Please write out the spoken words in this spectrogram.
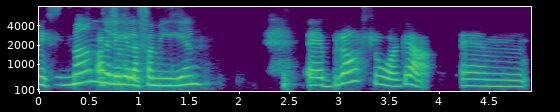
visst. Din man eller Absolut. hela familjen? Eh, bra fråga. Ehm,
